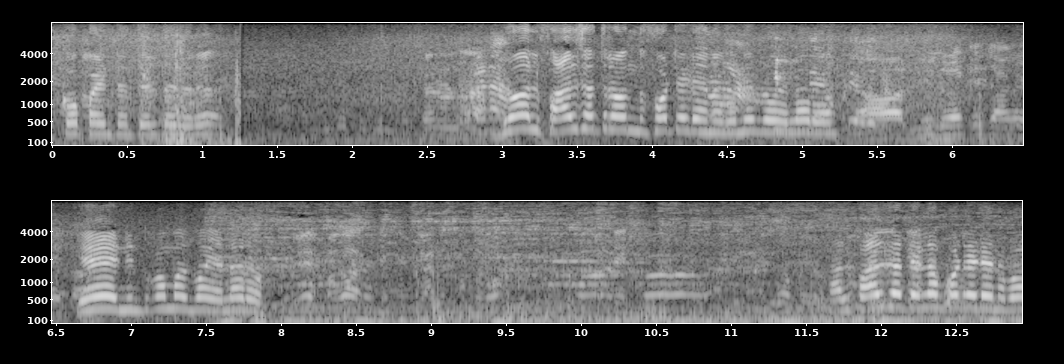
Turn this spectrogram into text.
ಇಕೋ ಪಾಯಿಂಟ್ ಅಂತ ಹೇಳ್ತಾ ಇದ್ದಾರೆ. ಬ್ರೋ ಅಲ್ಲಿ ಫಾಲ್ಸ್ ಹತ್ರ ಒಂದು ಫೋಟೋ ಇಡೋಣ ಬನ್ನಿ ಬ್ರೋ ಎಲ್ಲರೂ. ಏ, ನಿಂತ್ಕೊಂಬೋದು ಬಾ ಎಲ್ಲರೂ. ಅಲ್ಲಿ ಫಾಲ್ಸ್ ಹತ್ರ ಎಲ್ಲ ಫೋಟೋ ಇಡೋಣ ಬಾ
